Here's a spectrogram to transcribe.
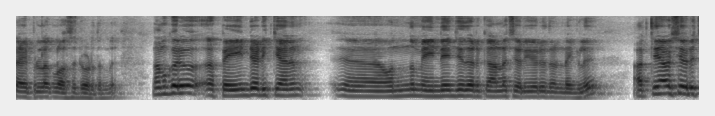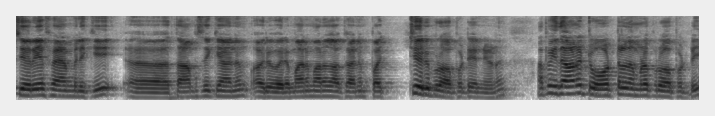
ടൈപ്പിലുള്ള ക്ലോസറ്റ് കൊടുത്തിട്ടുണ്ട്. നമുക്കൊരു പെയിന്റ് അടിക്കാനും ഒന്ന് മെയിന്റെയിൻ ചെയ്തെടുക്കാനുള്ള ചെറിയൊരു ഇതുണ്ടെങ്കിൽ അത്യാവശ്യം ഒരു ചെറിയ ഫാമിലിക്ക് താമസിക്കാനും ഒരു വരുമാന മാർഗമാക്കാനും പറ്റിയൊരു പ്രോപ്പർട്ടി തന്നെയാണ്. അപ്പോൾ ഇതാണ് ടോട്ടൽ നമ്മുടെ പ്രോപ്പർട്ടി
